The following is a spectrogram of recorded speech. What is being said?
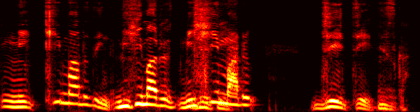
みきまるでいいんだみひまる。みひまる GT ですか。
